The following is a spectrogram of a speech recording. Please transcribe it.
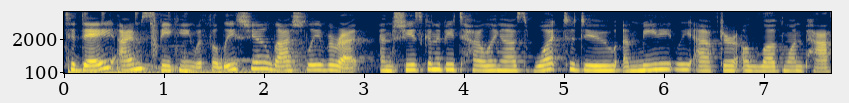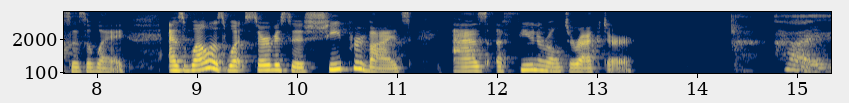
Today, I'm speaking with Felicia Lashley Verrett, and she's going to be telling us what to do immediately after a loved one passes away, as well as what services she provides as a funeral director. Hi,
